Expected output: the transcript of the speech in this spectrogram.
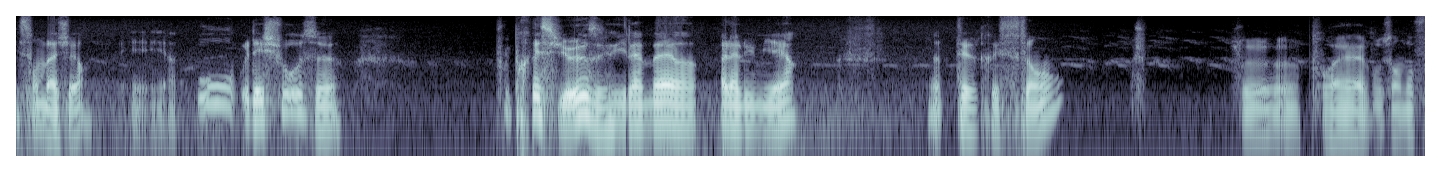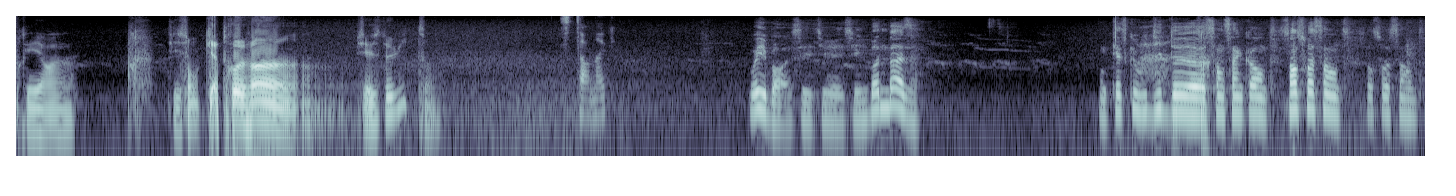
son majeur. Et euh, ouh, des choses euh, plus précieuses. Il la met euh, à la lumière. Intéressant. Je, pourrais vous en offrir, euh, disons, 80 de 8. C'est arnaque. Oui, bon, c'est une bonne base. Donc, qu'est-ce que vous dites de 150 160 160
